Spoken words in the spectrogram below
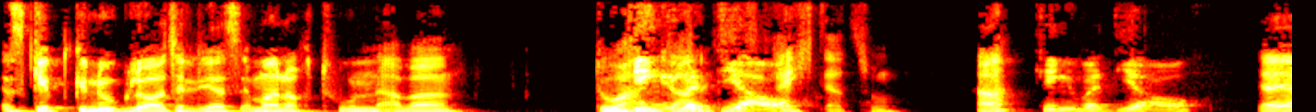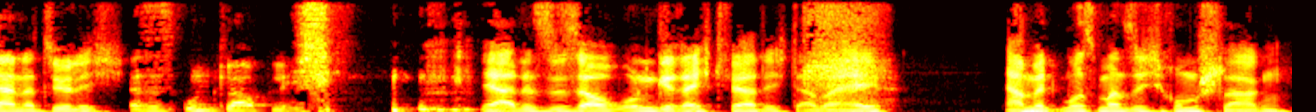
Es gibt genug Leute, die das immer noch tun, aber du hast Gegenüber gar dir auch? Recht dazu. Ha? Gegenüber dir auch? Ja, ja, natürlich. Das ist unglaublich. ja, das ist auch ungerechtfertigt, aber hey, damit muss man sich rumschlagen.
